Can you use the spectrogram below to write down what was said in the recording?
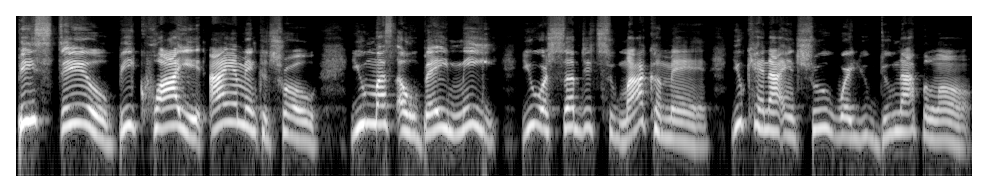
Be still, be quiet. I am in control. You must obey me. You are subject to my command. You cannot intrude where you do not belong.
